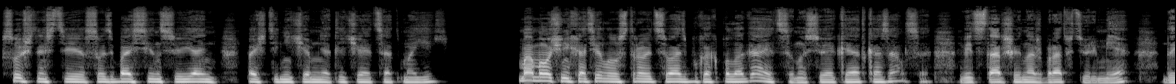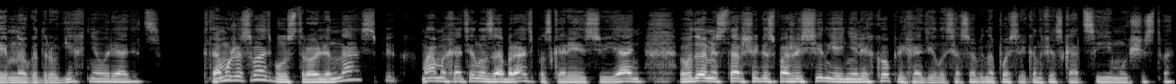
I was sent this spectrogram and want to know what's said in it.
В сущности, судьба Син Сюянь почти ничем не отличается от моей. Мама очень хотела устроить свадьбу, как полагается, но Сюэкэ отказался, ведь старший наш брат в тюрьме, да и много других не урядится. К тому же свадьбу устроили наспех. Мама хотела забрать поскорее Сюянь. В доме старшей госпожи Син ей нелегко приходилось, особенно после конфискации имущества.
